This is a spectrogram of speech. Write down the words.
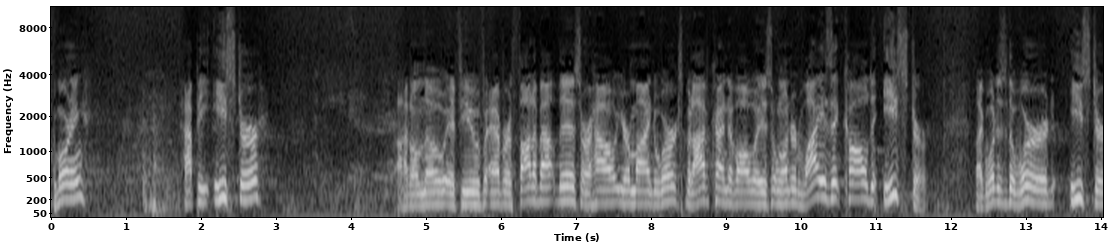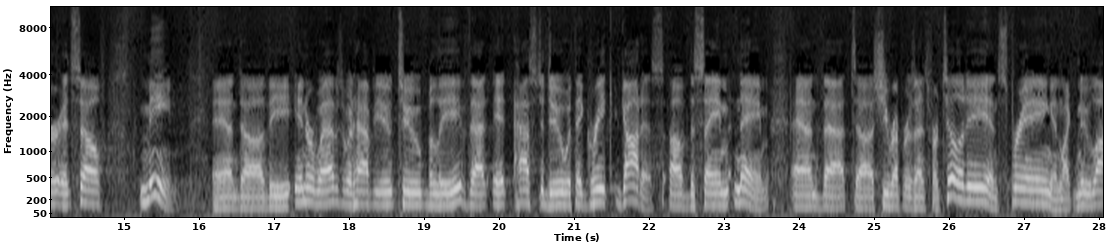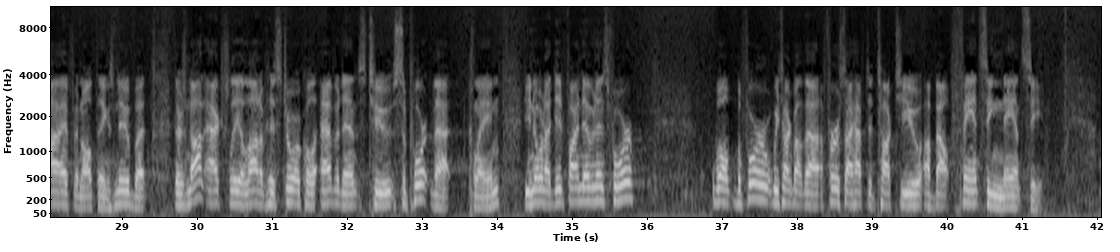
Good morning. Happy Easter. I don't know if you've ever thought about this or how your mind works, but I've kind of always wondered why is it called Easter? Like, what does the word Easter itself mean? And uh, the interwebs would have you to believe that it has to do with a Greek goddess of the same name, and that uh, she represents fertility and spring and like new life and all things new. But there's not actually a lot of historical evidence to support that claim. You know what I did find evidence for? Well, before we talk about that, first I have to talk to you about Fancy Nancy.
